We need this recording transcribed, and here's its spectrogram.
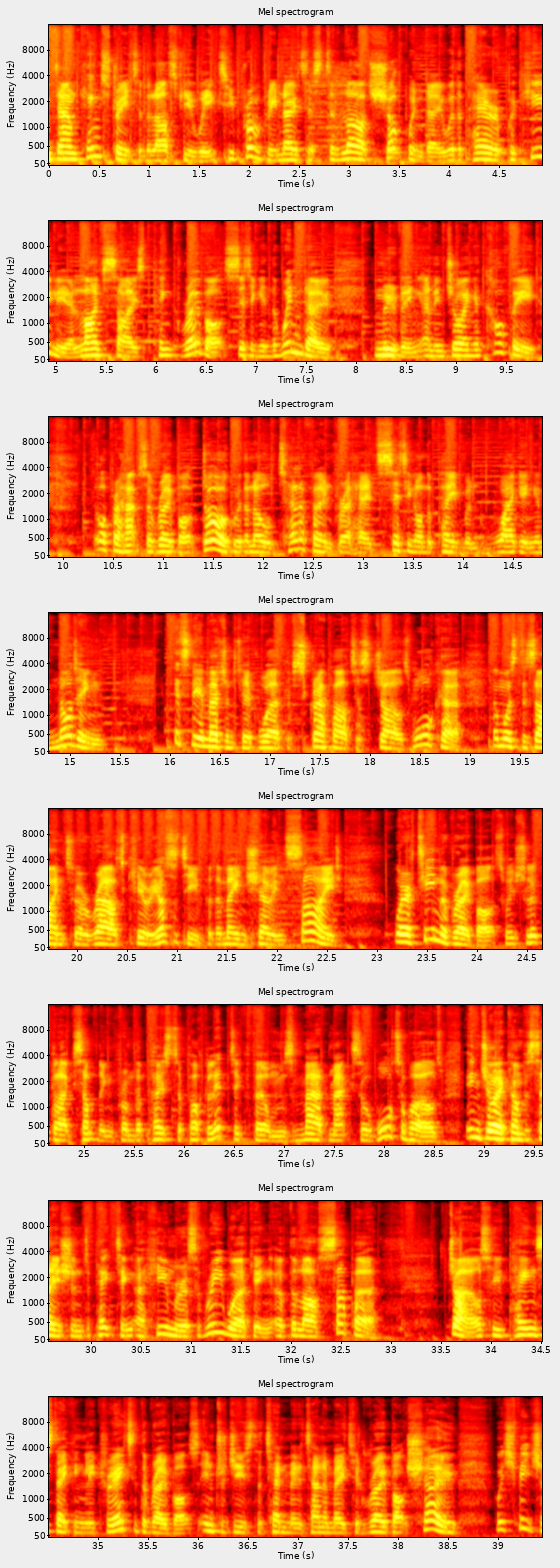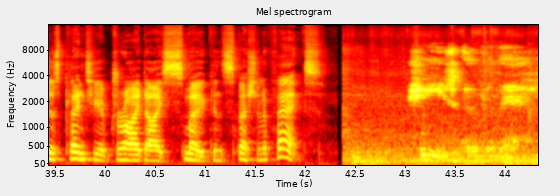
Down King Street in the last few weeks, you probably noticed a large shop window with a pair of peculiar life size pink robots sitting in the window, moving and enjoying a coffee. Or perhaps a robot dog with an old telephone for a head sitting on the pavement, wagging and nodding. It's the imaginative work of scrap artist Giles Walker and was designed to arouse curiosity for the main show inside, where a team of robots, which look like something from the post apocalyptic films Mad Max or Waterworld, enjoy a conversation depicting a humorous reworking of The Last Supper. Giles, who painstakingly created the robots, introduced the 10 minute animated robot show, which features plenty of dried ice smoke and special effects. She's over there.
